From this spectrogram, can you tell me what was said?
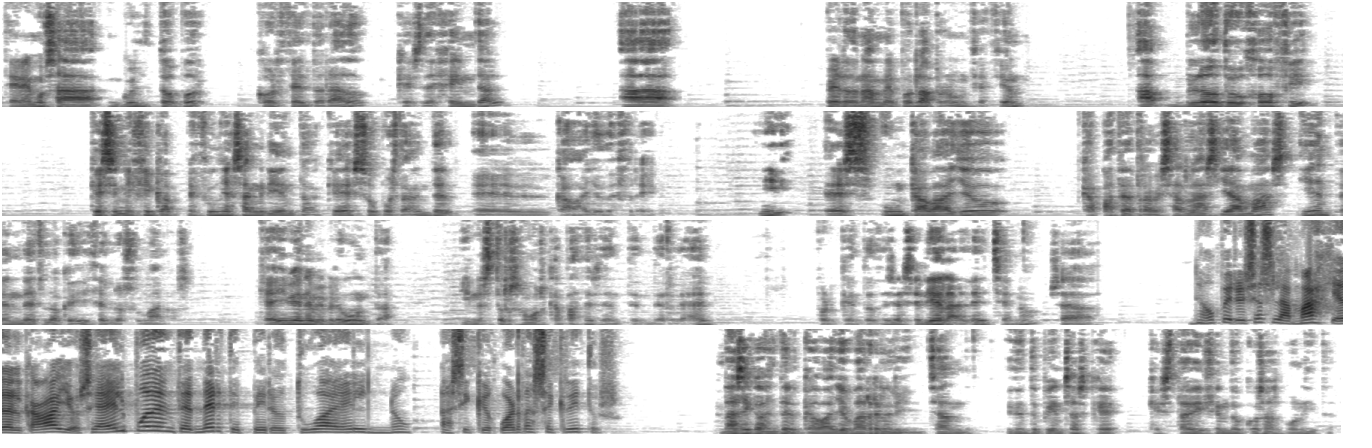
Tenemos a Gultopor, corcel dorado, que es de Heimdall, a perdonadme por la pronunciación, a Bloodhofi, que significa pezuña sangrienta, que es supuestamente el caballo de Freyr. Y es un caballo capaz de atravesar las llamas y entender lo que dicen los humanos. Que ahí viene mi pregunta. ¿Y nosotros somos capaces de entenderle a él? Porque entonces ya sería la leche, ¿no? O sea... No, pero esa es la magia del caballo. O sea, él puede entenderte, pero tú a él no. Así que guarda secretos. Básicamente el caballo va relinchando y tú te piensas que, que, está diciendo cosas bonitas,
